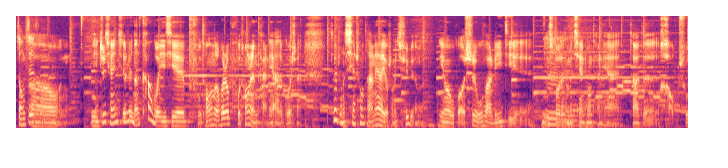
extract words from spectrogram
总之，呃，你之前其实能看过一些普通的或者普通人谈恋爱的过程，这种现充谈恋爱有什么区别吗？因为我是无法理解你说的什么现充谈恋爱它的好处。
